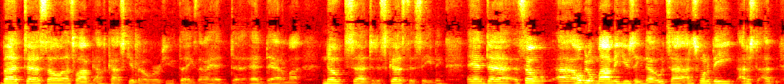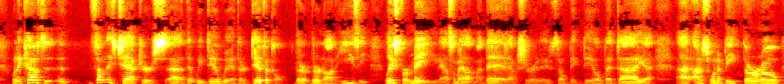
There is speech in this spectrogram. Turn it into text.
But uh, so that's why I'm, I'm, kind of skipping over a few things that i had had down on my notes uh, to discuss this evening. And uh, so uh, I hope you don't mind me using notes. I, I just want to be, I just, I, when it comes to uh, some of these chapters uh, that we deal with are difficult. They're they're not easy, at least for me. Now, somebody like my dad, I'm sure it's no big deal. But I uh, I, I, just want to be thorough,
